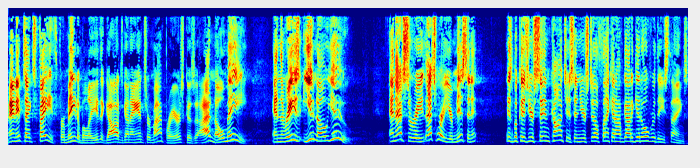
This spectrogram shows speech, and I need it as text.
Man, it takes faith for me to believe that God's going to answer my prayers because I know me. And the reason, you know you. And that's the reason, that's where you're missing it, is because you're sin conscious and you're still thinking, I've got to get over these things.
